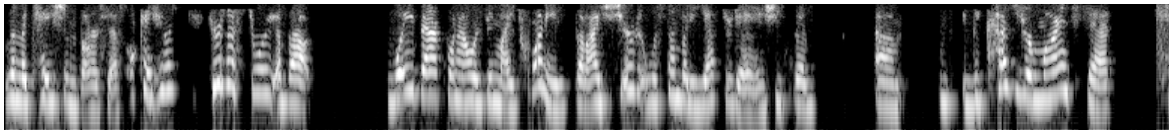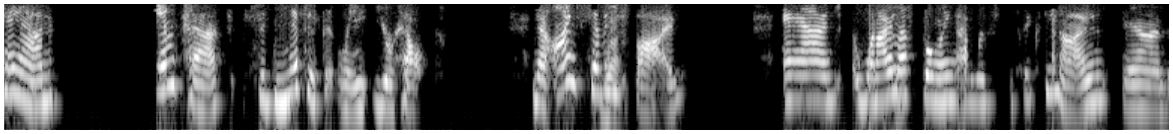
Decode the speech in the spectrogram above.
limitations on ourselves. Okay here's here's a story about way back when i was in my 20s but i shared it with somebody yesterday and she said um, because your mindset can impact significantly your health now i'm 75 and when I left Boeing, I was 69, and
